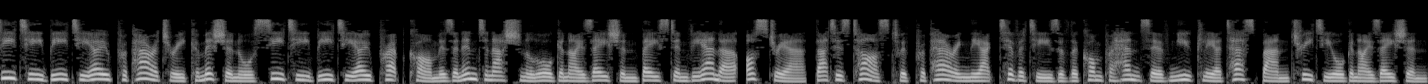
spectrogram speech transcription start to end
CTBTO Preparatory Commission or CTBTO PrepCom is an international organization based in Vienna, Austria, that is tasked with preparing the activities of the Comprehensive Nuclear Test Ban Treaty Organization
